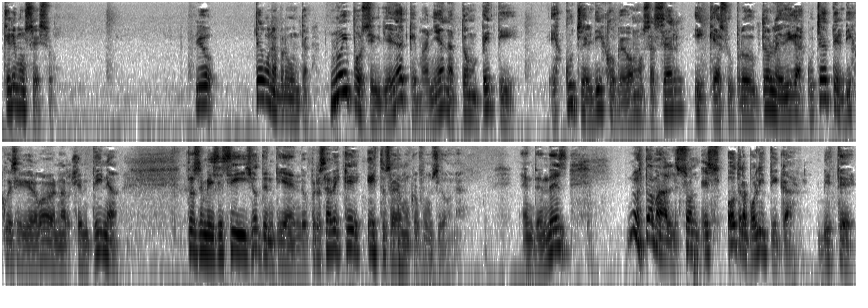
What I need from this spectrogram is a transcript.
queremos eso. Digo, tengo una pregunta. ¿No hay posibilidad que mañana Tom Petty escuche el disco que vamos a hacer y que a su productor le diga, ¿escuchaste el disco ese que grabaron en Argentina? Entonces me dice, sí, yo te entiendo, pero ¿sabes qué? Esto sabemos que funciona. ¿Entendés? No está mal, son, es otra política. ¿Viste?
